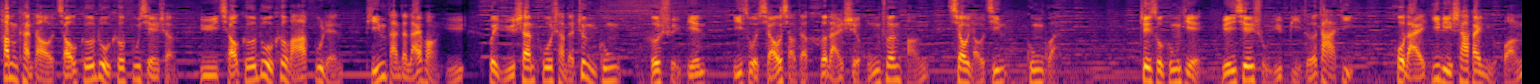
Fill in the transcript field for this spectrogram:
他们看到乔戈洛科夫先生与乔戈洛科娃夫人频繁的来往于位于山坡上的正宫和水边一座小小的荷兰式红砖房逍遥津公馆。这座宫殿原先属于彼得大帝，后来伊丽莎白女皇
